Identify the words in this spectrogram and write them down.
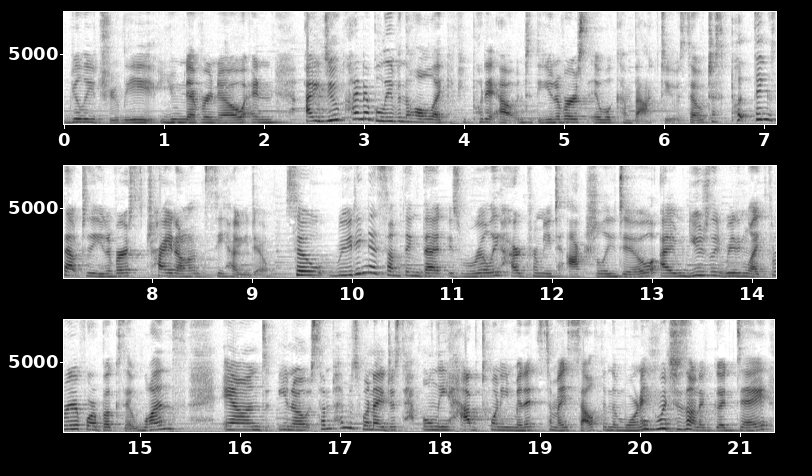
really truly you never know. And I do kind of believe in the whole like if you put it out into the universe it will come back to you. So just put things out to the universe try it on see how you do. So reading is something that is really hard for me to actually do. I'm usually reading like three or four books at once. And you know sometimes when I just only have 20 minutes to myself in the morning which is on a good day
